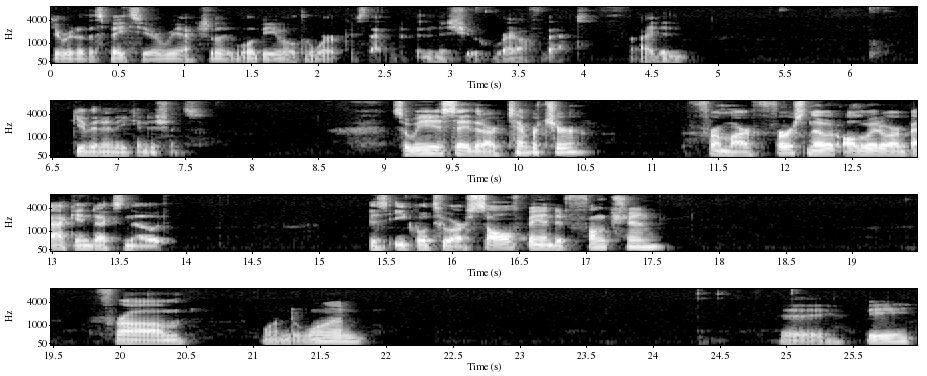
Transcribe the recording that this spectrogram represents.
get rid of the space here, we actually will be able to work, because that would have been an issue right off the bat. I didn't give it any conditions. So we need to say that our temperature from our first node all the way to our back index node is equal to our solve banded function from 1 to 1 A, B.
